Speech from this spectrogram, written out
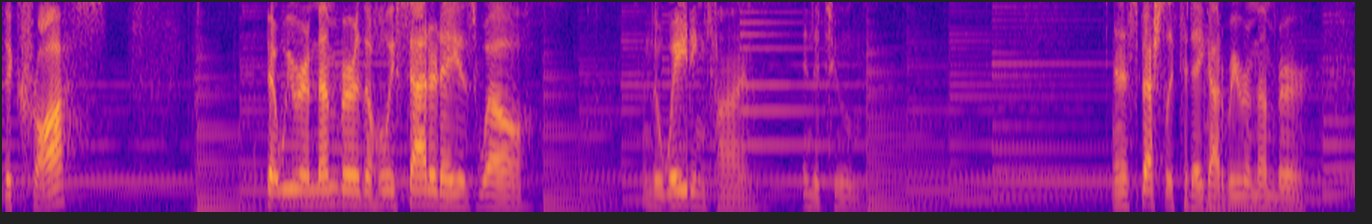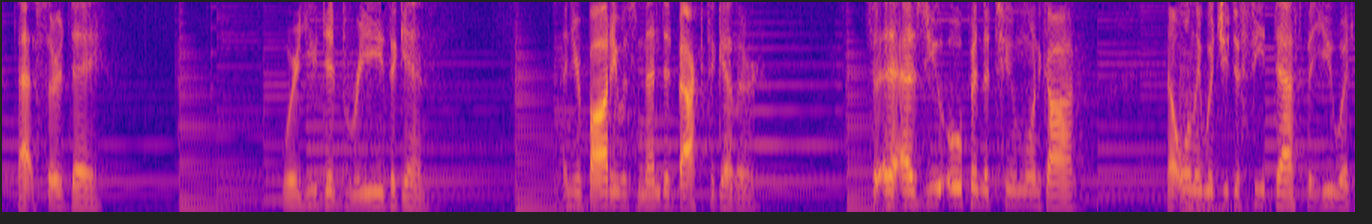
the cross, that we remember the Holy Saturday as well and the waiting time in the tomb. And especially today, God, we remember that third day where you did breathe again and your body was mended back together. So as you open the tomb, Lord God, not only would you defeat death, but you would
